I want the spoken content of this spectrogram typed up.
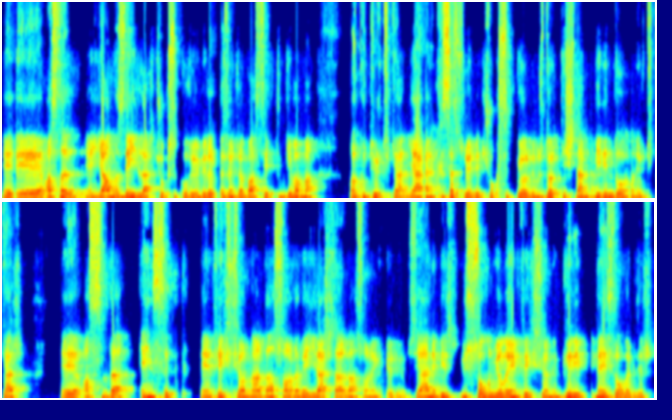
E, aslında e, yalnız değiller. Çok sık oluyor biraz önce bahsettiğim gibi ama akut ürtiker yani kısa süreli çok sık gördüğümüz 4 kişiden birinde olan ürtiker e, aslında en sık enfeksiyonlardan sonra ve ilaçlardan sonra görüyoruz. Yani bir üst solunum yolu enfeksiyonu, grip, nezle olabilir.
